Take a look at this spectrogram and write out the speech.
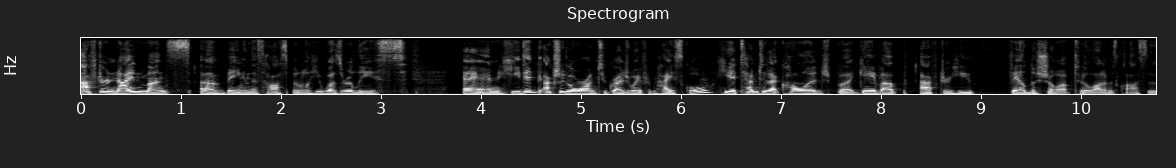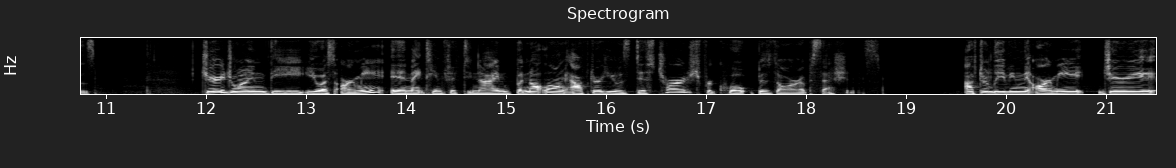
After nine months of being in this hospital, he was released and he did actually go on to graduate from high school. He attempted at college but gave up after he failed to show up to a lot of his classes. Jerry joined the U.S. Army in 1959, but not long after he was discharged for, quote, bizarre obsessions. After leaving the Army, Jerry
